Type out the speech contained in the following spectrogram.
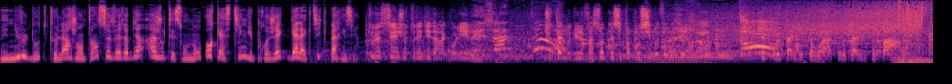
mais nul doute que l'Argentin se verrait bien ajouter son nom au casting du projet galactique parisien. Tu le sais, je te l'ai dit dans la colline. Je t'aime d'une façon que c'est pas possible de le dire. Et tout le temps je te vois, tout le temps je te parle.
